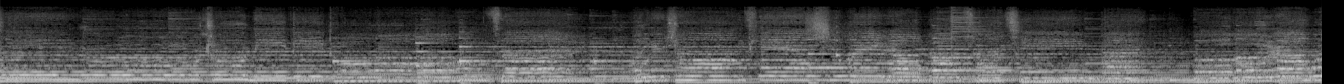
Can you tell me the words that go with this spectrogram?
进住你的同在，天，清白。哦，让我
